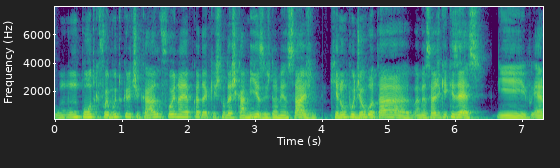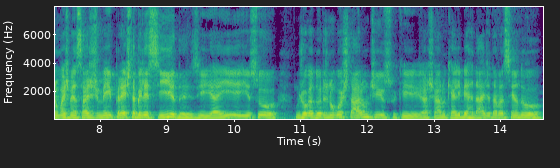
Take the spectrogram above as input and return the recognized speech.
Um ponto que foi muito criticado foi na época da questão das camisas, da mensagem, que não podiam botar a mensagem que quisesse. E eram umas mensagens meio pré-estabelecidas, e aí isso. Os jogadores não gostaram disso, que acharam que a liberdade estava sendo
